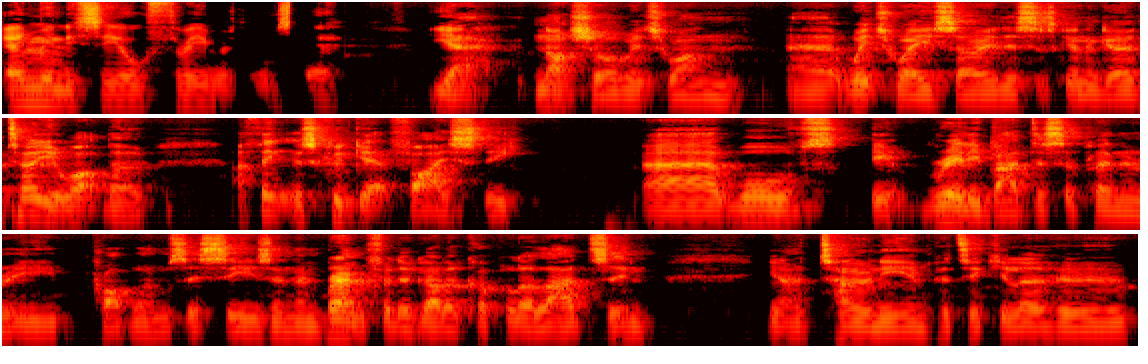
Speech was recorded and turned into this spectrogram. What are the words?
genuinely see all three results. Yeah, not sure which one, uh, which way, sorry, this is going to go. Tell you what, though, I think this could get feisty. Uh, Wolves, it, really bad disciplinary problems this season, and Brentford have got a couple of lads in you know Toney in particular, who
